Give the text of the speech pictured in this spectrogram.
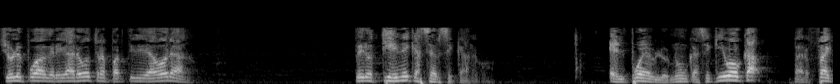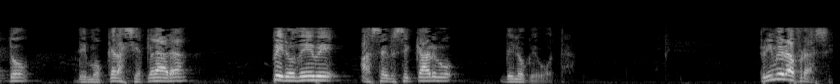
Yo le puedo agregar otra a partir de ahora, pero tiene que hacerse cargo. El pueblo nunca se equivoca, perfecto, democracia clara, pero debe hacerse cargo de lo que vota. Primera frase.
